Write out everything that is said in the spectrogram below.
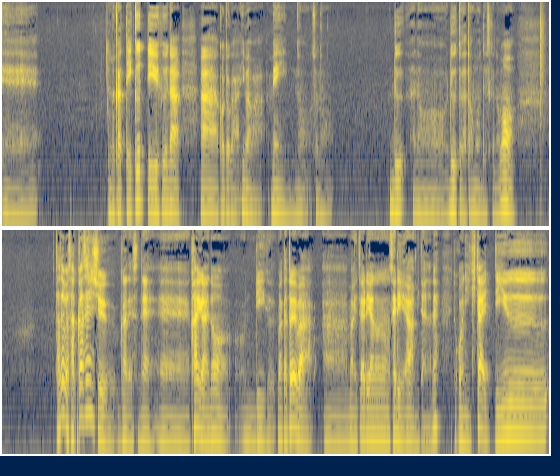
えー向かっていくっていう風なあことが今はメインのそのル,、あのールートだと思うんですけども例えばサッカー選手がですね、えー海外のリーグ、まあ、例えばあまあ、イタリアのセリエ A みたいなねところに行きたいっていう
